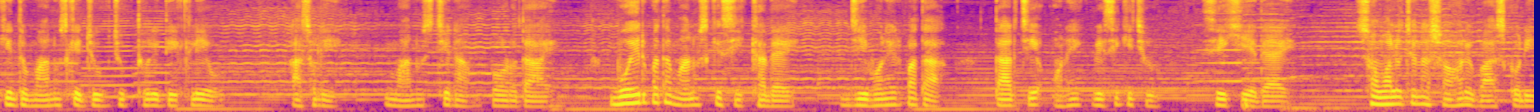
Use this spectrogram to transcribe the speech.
কিন্তু মানুষকে যুগ যুগ ধরে দেখলেও আসলে মানুষ চেনা বড় দায়। বইয়ের পাতা মানুষকে শিক্ষা দেয়, জীবনের পাতা তার চেয়ে অনেক বেশি কিছু শিখিয়ে দেয়। সমালোচনা শহরে বাস করি,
